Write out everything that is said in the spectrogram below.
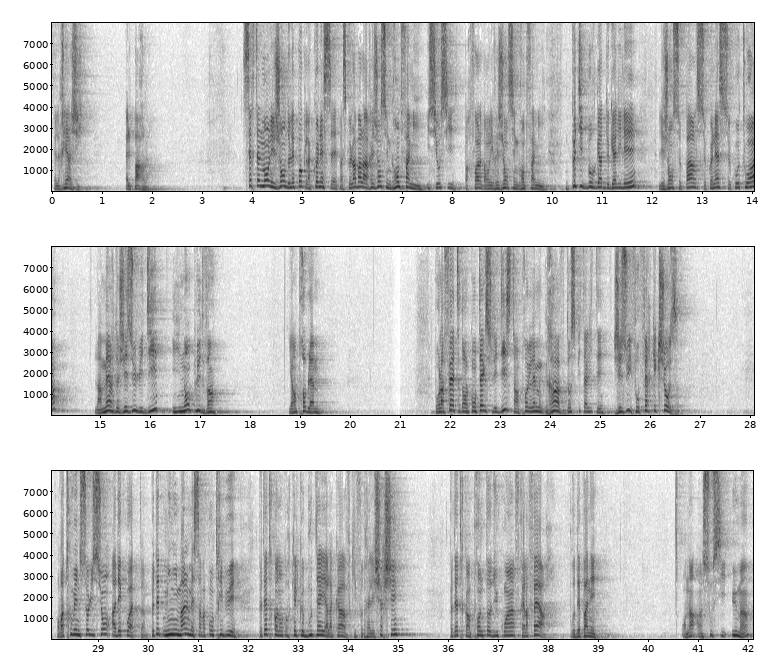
Elle réagit, elle parle. Certainement, les gens de l'époque la connaissaient, parce que là-bas, la région, c'est une grande famille. Ici aussi, parfois, dans les régions, c'est une grande famille. Une petite bourgade de Galilée, les gens se parlent, se connaissent, se côtoient. La mère de Jésus lui dit, ils n'ont plus de vin. Il y a un problème. Pour la fête, dans le contexte, je l'ai dit, c'est un problème grave d'hospitalité. Jésus, il faut faire quelque chose. On va trouver une solution adéquate, peut-être minimale, mais ça va contribuer. Peut-être qu'on a encore quelques bouteilles à la cave qu'il faudrait aller chercher. Peut-être qu'un pronto du coin ferait l'affaire pour dépanner. On a un souci humain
